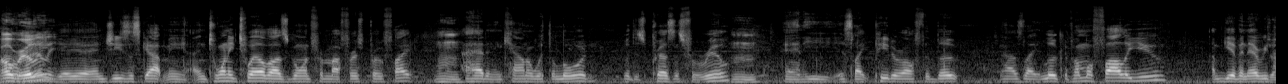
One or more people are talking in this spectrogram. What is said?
oh, really? Yeah, yeah. And Jesus got me. In 2012, I was going for my first pro fight. Mhm. I had an encounter with the Lord, with His presence for real. Mhm. And He, it's like Peter off the boat. And I was like, look, if I'm gonna follow you, I'm giving everything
